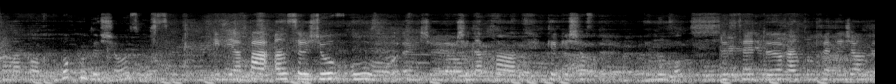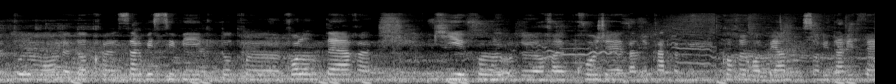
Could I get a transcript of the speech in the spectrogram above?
Ça m'apporte beaucoup de choses il n'y a pas un seul jour où je, je n'apprends quelque chose de, nouveau. Le fait de rencontrer des gens de tout le monde, d'autres services civiques, d'autres volontaires qui font leurs projets dans le cadre du corps européen de solidarité,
